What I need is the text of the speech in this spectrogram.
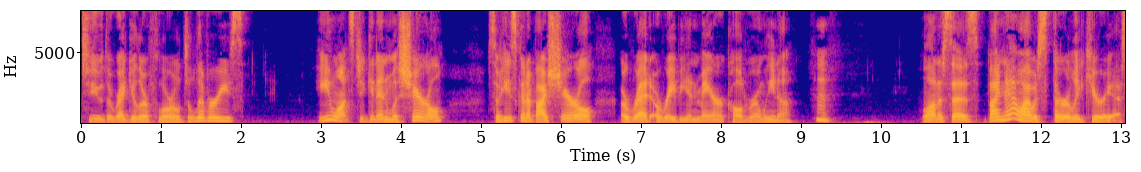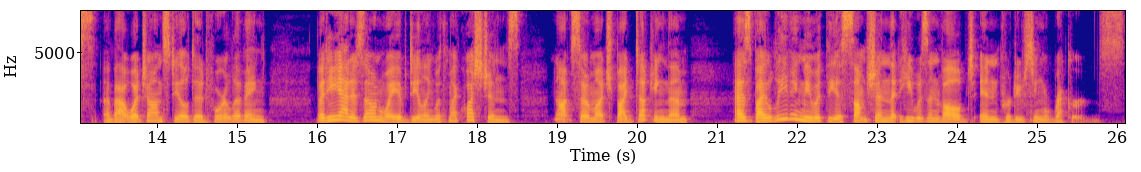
to the regular floral deliveries. He wants to get in with Cheryl, so he's going to buy Cheryl a red Arabian mare called Rowena. Hmm. Lana says, By now I was thoroughly curious about what John Steele did for a living, but he had his own way of dealing with my questions, not so much by ducking them as by leaving me with the assumption that he was involved in producing records.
